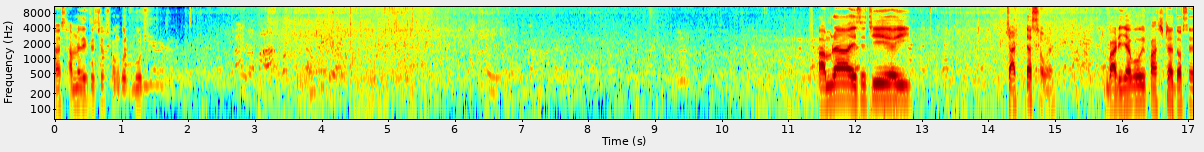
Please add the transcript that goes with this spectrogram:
আর সামনে দেখতে পাচ্ছ শঙ্করপুর। আমরা এসেছি এই চারটার সময়। বাড়ি যাব ওই পাঁচটা, দশে।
